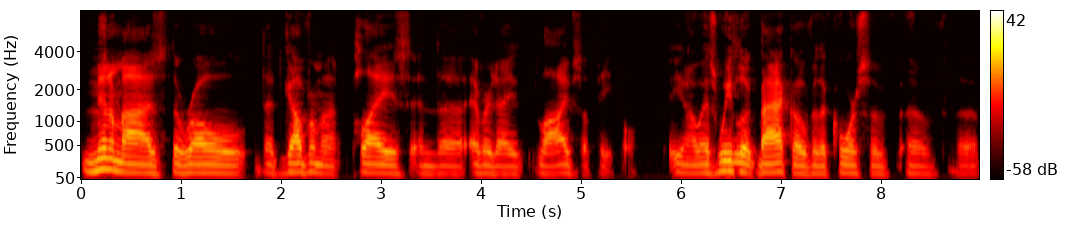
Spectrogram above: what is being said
minimize the role that government plays in the everyday lives of people. You know, as we look back over the course of, of the,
